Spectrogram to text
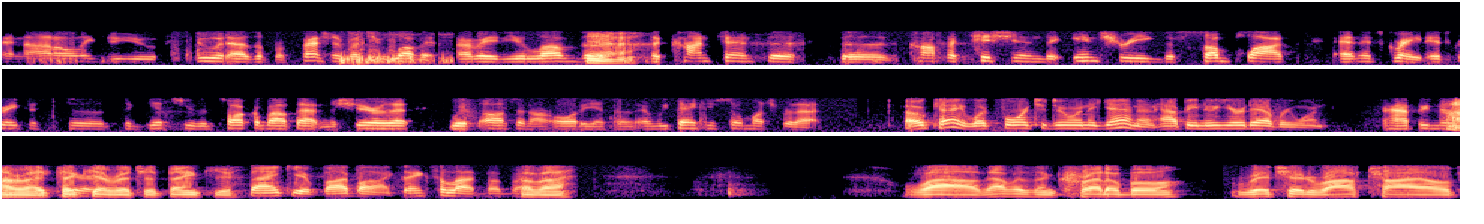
and not only do you do it as a profession, but you love it. I mean, you love the Yeah. the content, the the competition, the intrigue, the subplot, and it's great. It's great to to, to get you to talk about that and to share that with us and our audience, and, and we thank you so much for that. Okay, look forward to doing it again, and happy New Year to everyone. Happy New Year. All right, Take take care, Richard. Thank you. Thank you. Bye bye. Thanks a lot. Bye bye. Bye bye. Wow, that was incredible. Richard Rothschild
